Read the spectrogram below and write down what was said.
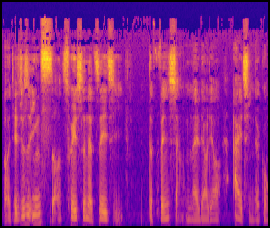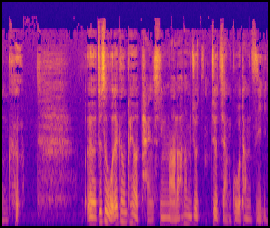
呃，也就是因此啊，催生了这一集的分享。我们来聊聊爱情的功课。呃，就是我在跟朋友谈心嘛，然后他们就就讲过他们自己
